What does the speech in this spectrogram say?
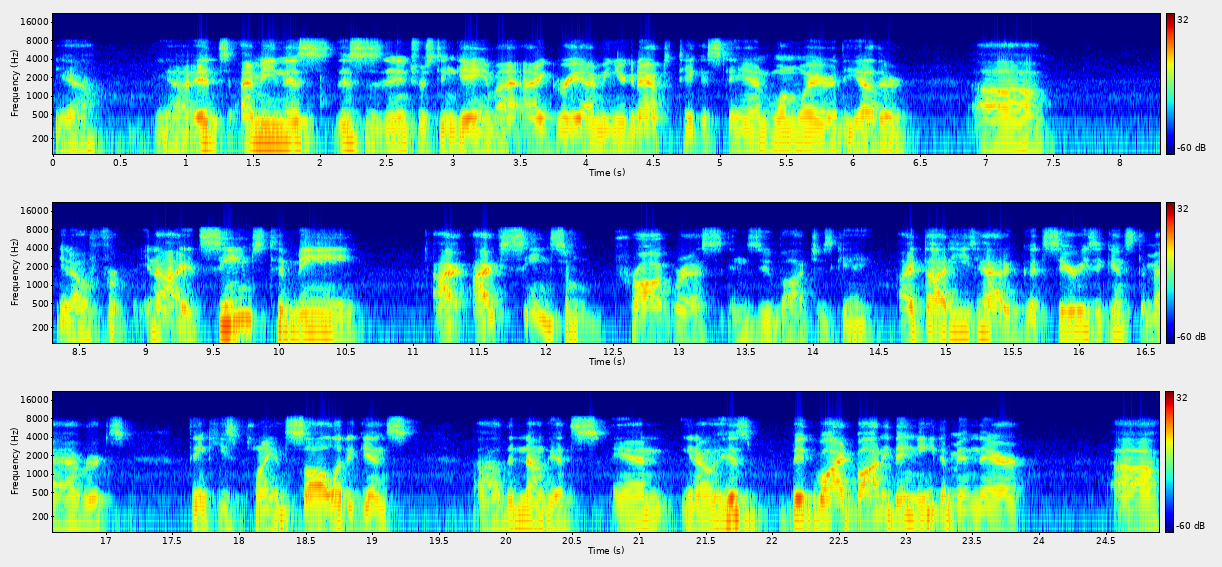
Yeah, yeah. It's. I mean, this this is an interesting game. I, I agree. I mean, you're gonna have to take a stand one way or the other. Uh, you know, for you know, it seems to me, I I've seen some progress in Zubac's game. I thought he's had a good series against the Mavericks. I think he's playing solid against uh, the Nuggets, and you know, his big wide body, they need him in there. Uh,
